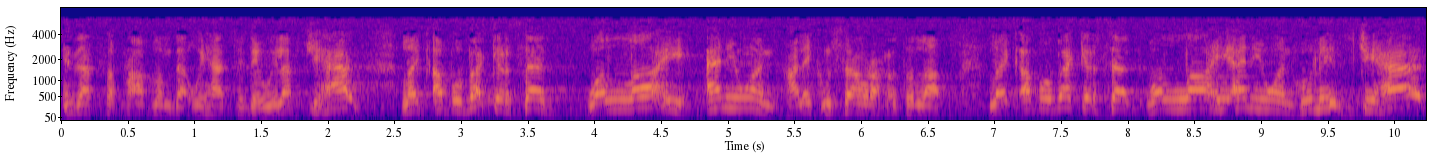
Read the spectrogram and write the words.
And that's the problem that we had today. We left jihad, like Abu Bakr said, Wallahi, anyone, alaykum salam wa rahmatullah, like Abu Bakr said, Wallahi, anyone who leaves jihad,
